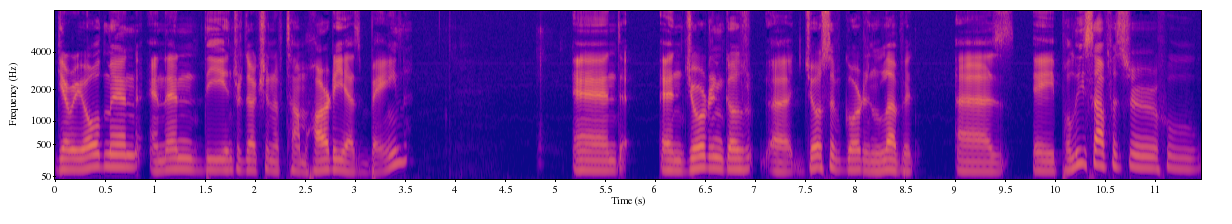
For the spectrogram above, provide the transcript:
Gary Oldman, and then the introduction of Tom Hardy as Bane. And and Jordan goes uh, Joseph Gordon-Levitt as a police officer who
